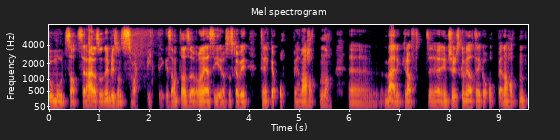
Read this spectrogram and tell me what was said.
to motsatser her. altså Det blir sånn svart-hvitt. ikke sant? Altså, og jeg sier også skal vi trekke opp igjen av hatten. da, eh, Bærekraft, eh, unnskyld, skal vi da trekke opp igjen av hatten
